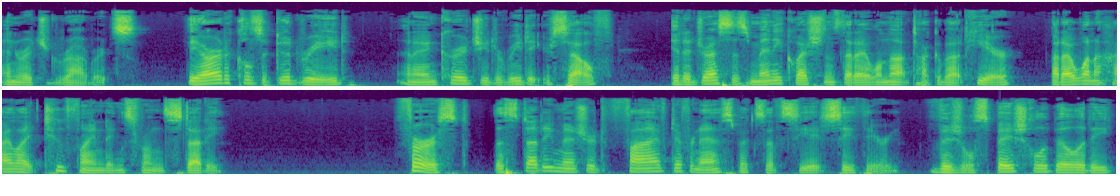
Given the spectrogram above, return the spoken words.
and Richard Roberts. The article's a good read, and I encourage you to read it yourself. It addresses many questions that I will not talk about here, but I want to highlight two findings from the study. First, the study measured five different aspects of CHC theory visual spatial ability,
